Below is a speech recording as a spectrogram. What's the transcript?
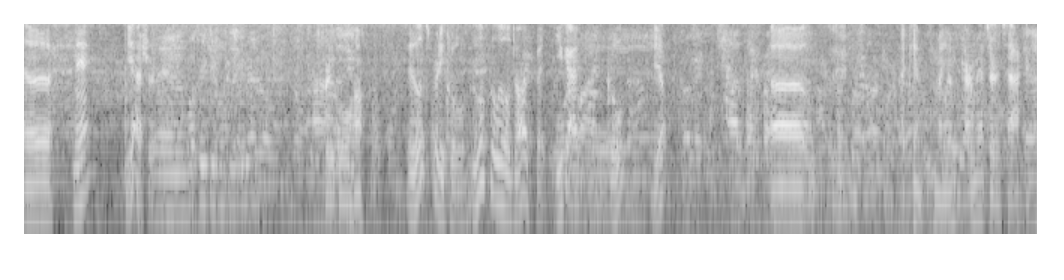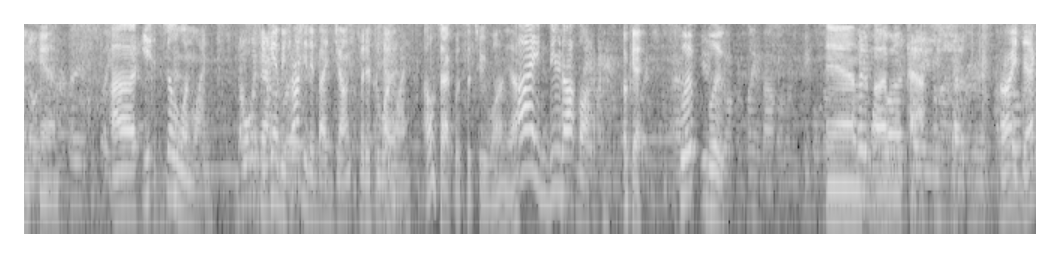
Uh, Man, yeah, sure. And what creatures will do again? It's pretty cool, huh? it looks pretty cool. It looks a little dark, but you got it. Cool. Yep. Uh, let's see. I can. Can my young pyromancer attack? I think he can. Uh, it's still a one-one. It can't be targeted by junk, but it's a Okay. one-one. I'll attack with the two one. Yeah. I do not block. Okay. Bloop, bloop. And I will pass. All right, deck.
